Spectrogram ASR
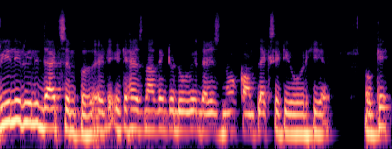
really really that simple. It, it has nothing to do with there is no complexity over here okay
